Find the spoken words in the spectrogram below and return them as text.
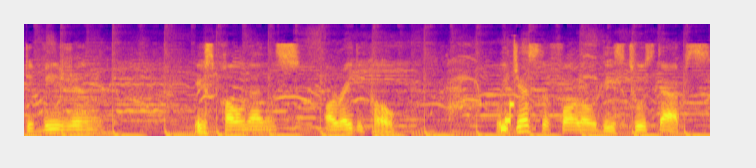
division, exponents, or radical, we just follow these two steps.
